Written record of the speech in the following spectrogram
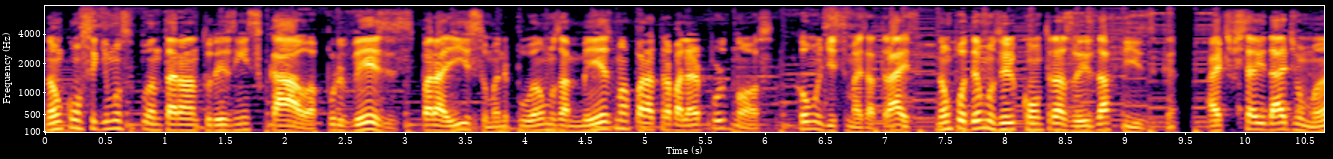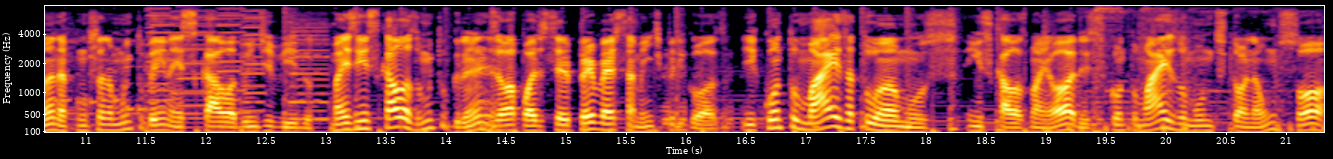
Não conseguimos plantar a natureza em escala, por vezes, para isso, manipulamos a mesma para trabalhar por nós. Como disse mais atrás, não podemos ir contra as leis da física. A artificialidade humana funciona muito bem na escala do indivíduo, mas em escalas muito grandes ela pode ser perversamente perigosa. E quanto mais atuamos em escalas maiores, quanto mais o mundo se torna um só,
